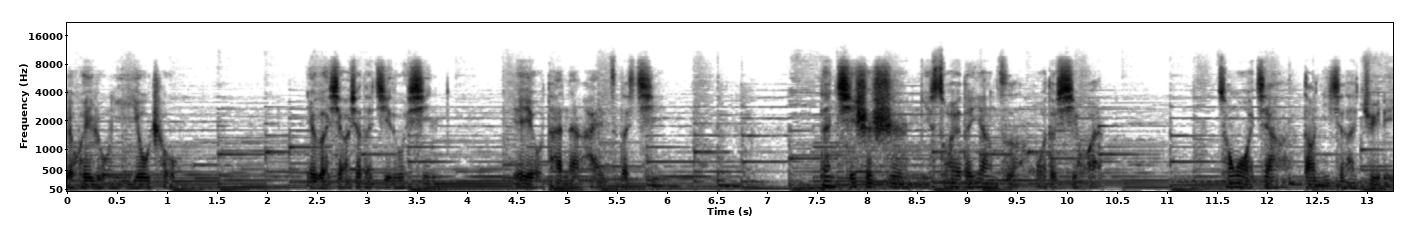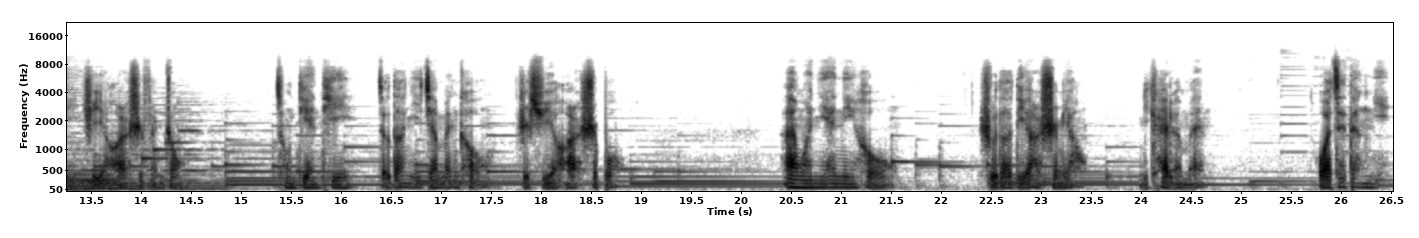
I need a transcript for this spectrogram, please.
也会容易忧愁，有个小小的嫉妒心，也有贪婪孩子的气。但其实是你所有的样子我都喜欢。从我家到你家的距离只要二十分钟，从电梯走到你家门口只需要二十步。按完年龄后，数到第二十秒，你开了门，我在等你，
